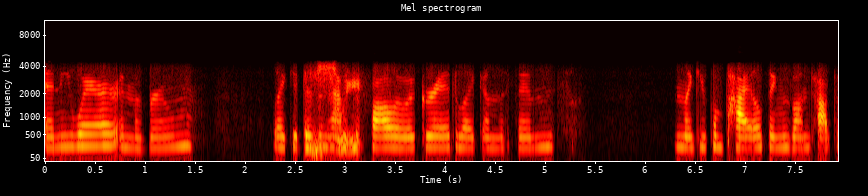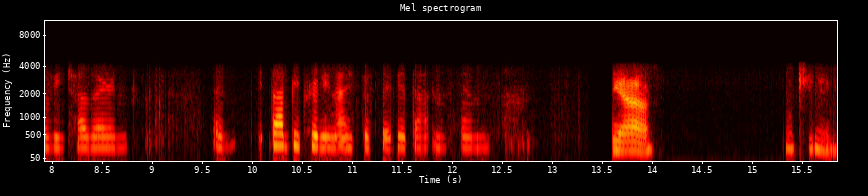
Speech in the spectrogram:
anywhere in the room. Like it doesn't have to follow a grid like on The Sims. And like you can pile things on top of each other, and it, that'd be pretty nice if they did that in The Sims. Yeah. No kidding.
